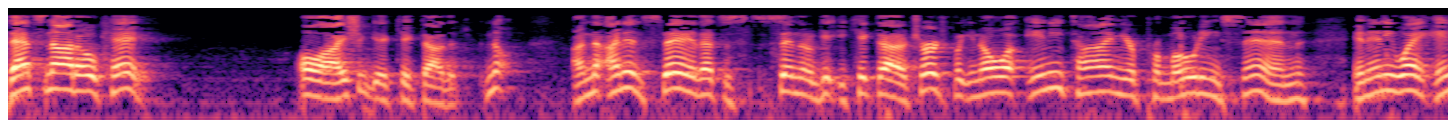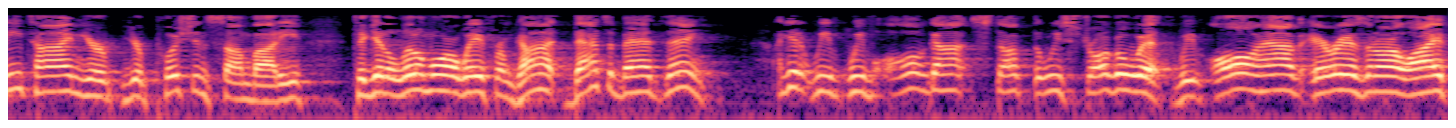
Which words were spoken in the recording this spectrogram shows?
That's not okay. Oh, I should get kicked out of the. No, I didn't say that's a sin that'll get you kicked out of church, but you know what? Anytime you're promoting sin in any way, anytime you're you're pushing somebody to get a little more away from God, that's a bad thing. I get it. We've we've all got stuff that we struggle with. We've all have areas in our life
